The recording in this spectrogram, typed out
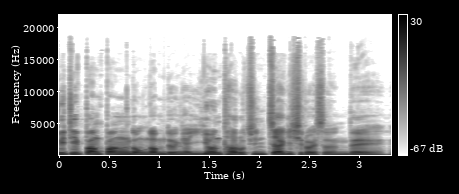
띠띠빵빵 넌감동이야 이연타로 진짜 하기 싫어했었는데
